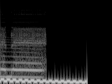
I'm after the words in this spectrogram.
協力してね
